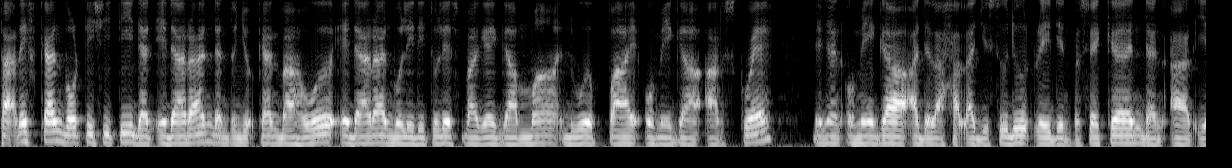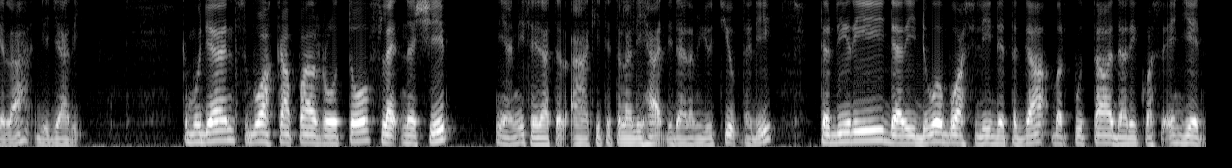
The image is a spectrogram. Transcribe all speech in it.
Takrifkan vorticity dan edaran dan tunjukkan bahawa edaran boleh ditulis sebagai gamma 2 pi omega r square dengan omega adalah had laju sudut radian per second dan r ialah jejari. Kemudian sebuah kapal roto flatner ship yang ni saya dah ter, aa, ah, kita telah lihat di dalam YouTube tadi terdiri dari dua buah silinder tegak berputar dari kuasa enjin.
